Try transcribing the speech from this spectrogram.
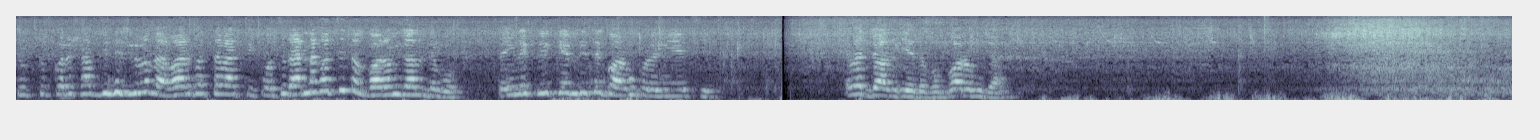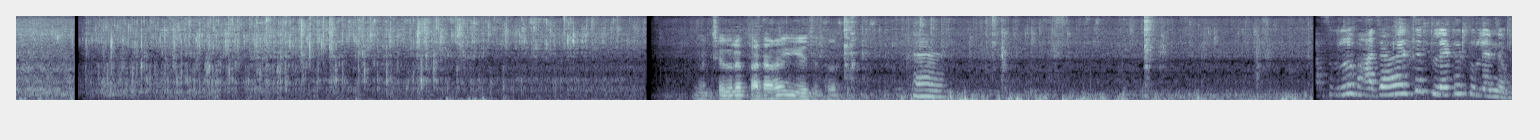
টুকটুক করে সব জিনিসগুলো ব্যবহার করতে পারছি। কচু রান্না করছি তো, গরম জল দেবো। তো ইলেকট্রিক কেটলিতে গরম করে নিয়েছি। এবার জল দিয়ে দেবো গরম জল। উচ্ছেগুলো কাটা হয়ে গিয়েছে তোর হ্যাঁ। মাছগুলো ভাজা হয়েছে প্লেটে তুলে নেব।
